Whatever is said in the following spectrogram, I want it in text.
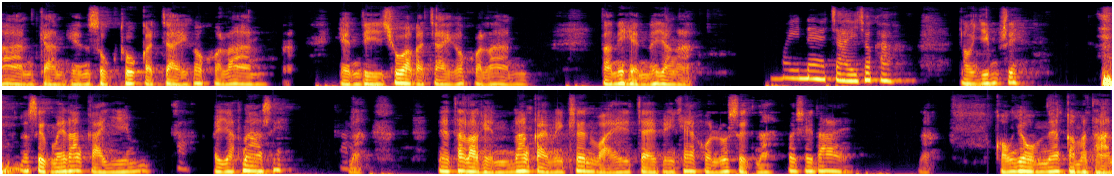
ล่านการเห็นสุขทุกข์กับใจก็โคล่านนะเห็นดีชั่วกับใจก็โคล่าน ตอนนี้เห็นได้ยังอะ ไม่แน่ใจเจ้าค่ะลองยิ้มสิรู้สึกไหมร่างกายยิ้มไปยักหน้าสินะ เนี่ยถ้าเราเห็นร่างกายมันเคลื่อนไหว ใจเป็นแค่คนรู้สึกนะก็ใช้ได้นะของโยมเนี่ยกรรมฐาน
